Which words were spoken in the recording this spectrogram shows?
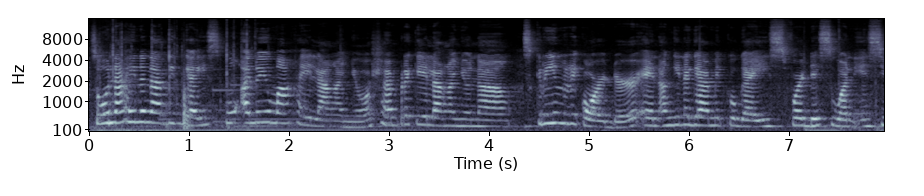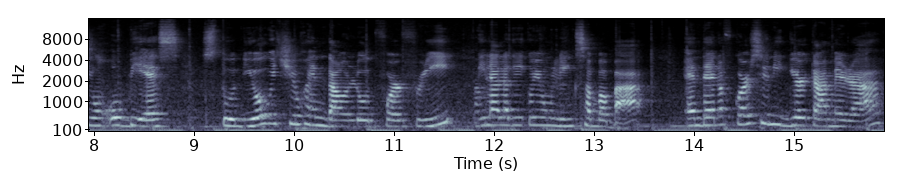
So, unahin na natin guys kung ano yung mga kailangan nyo. Siyempre, kailangan nyo ng screen recorder. And ang ginagamit ko guys for this one is yung OBS Studio which you can download for free. Ilalagay ko yung link sa baba. And then, of course, you need your camera.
